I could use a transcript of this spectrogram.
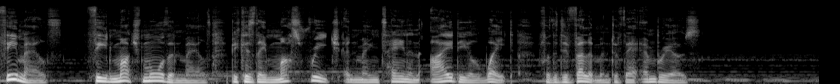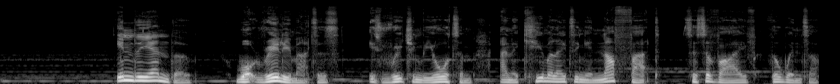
Females feed much more than males because they must reach and maintain an ideal weight for the development of their embryos. In the end, though, what really matters is reaching the autumn and accumulating enough fat to survive the winter.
